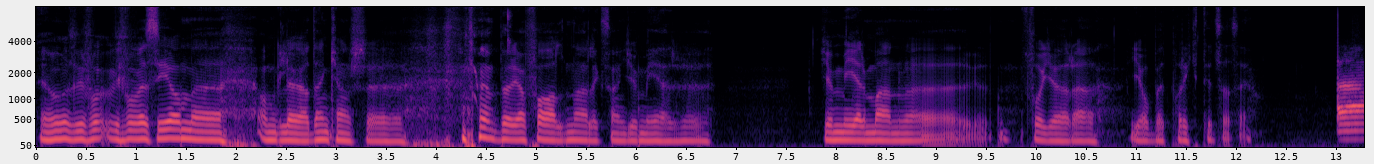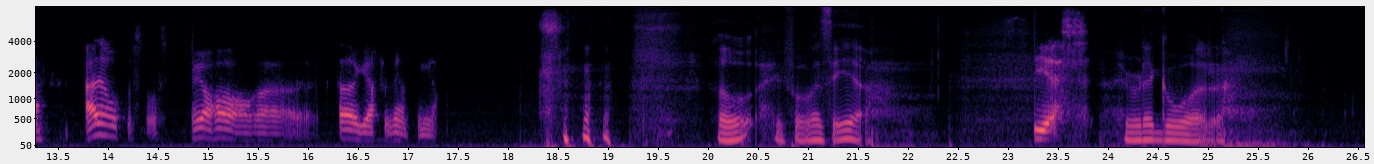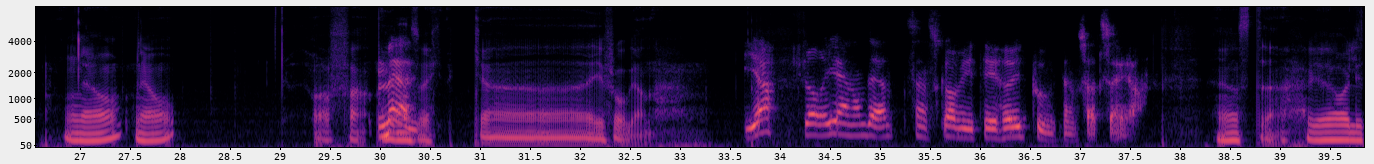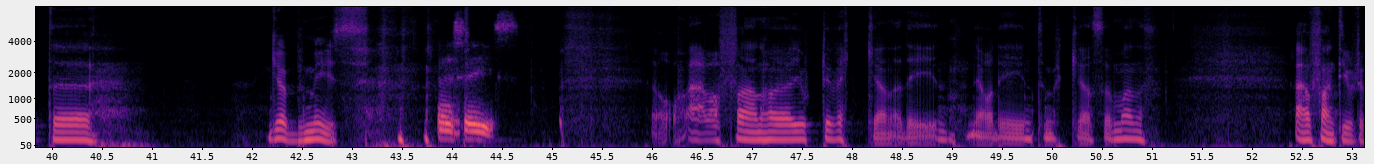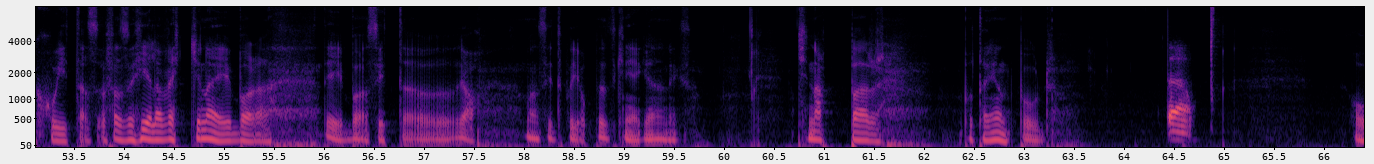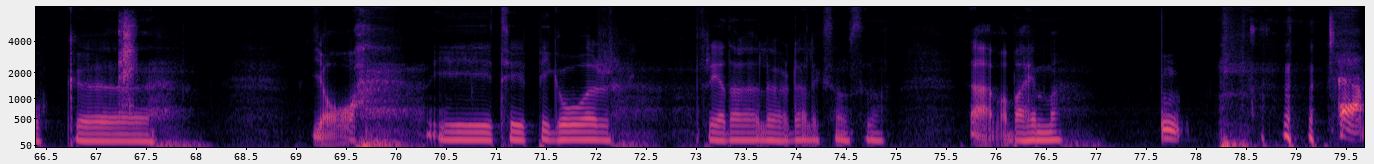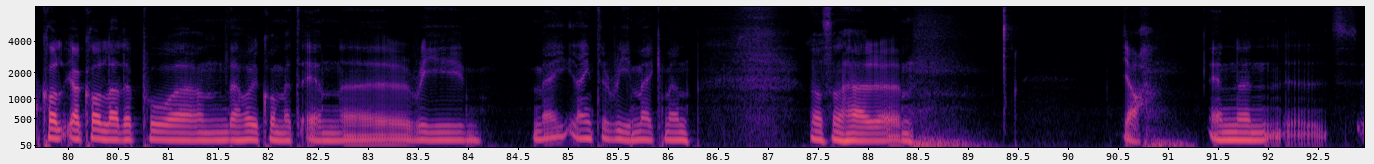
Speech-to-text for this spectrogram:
Jo, vi får, vi får väl se om, eh, om glöden kanske börjar falna liksom ju mer, eh, ju mer man eh, får göra jobbet på riktigt så att säga. Uh, ja, det återstår. Jag har uh, höga förväntningar. jo, vi får väl se. Yes. Hur det går. Ja, ja. Vad fan. Men. vecka är ju frågan. Ja, kör igenom den. Sen ska vi till höjdpunkten så att säga. Just det. Vi har lite gubbmys. Precis. ja, äh, vad fan har jag gjort i veckan? Det är, ja, det är inte mycket alltså. Man, jag har fan inte gjort ett skit alltså. För alltså hela veckorna är ju bara det är bara att sitta och ja, man sitter på jobbet, knegar liksom. Knappar på tangentbord. Ja. Och eh, ja, i typ igår, fredag, lördag liksom så. Ja, jag var bara hemma. Mm. Ja. jag kollade på, um, det har ju kommit en uh, re nej inte remake men någon sån här, eh, ja, en, en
